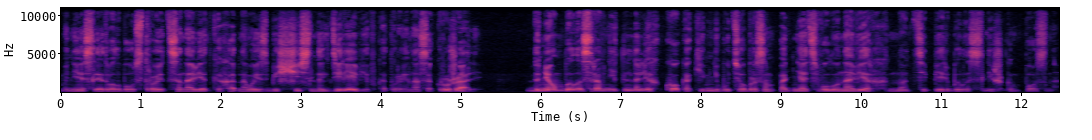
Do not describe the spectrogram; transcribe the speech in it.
Мне следовало бы устроиться на ветках одного из бесчисленных деревьев, которые нас окружали. Днем было сравнительно легко каким-нибудь образом поднять Вулу наверх, но теперь было слишком поздно.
